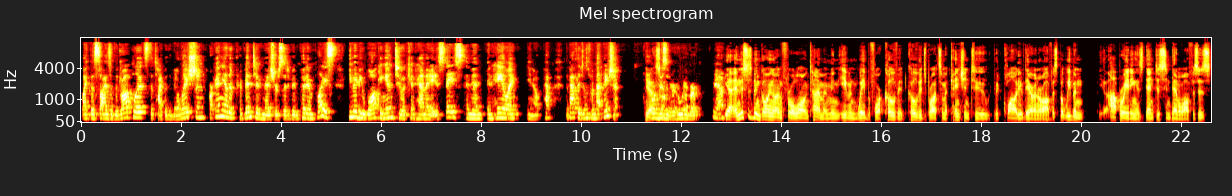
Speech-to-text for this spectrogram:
like the size of the droplets, the type of the ventilation, or any other preventive measures that have been put in place, you may be walking into a contaminated space and then inhaling, you know, the pathogens from that patient yeah, or so, visitor, whoever. Yeah. Yeah. And this has been going on for a long time. I mean, even way before COVID. COVID's brought some attention to the quality of the air in our office, but we've been operating as dentists in dental offices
